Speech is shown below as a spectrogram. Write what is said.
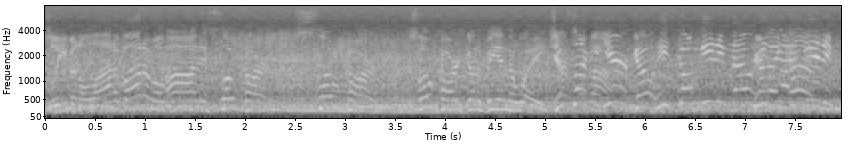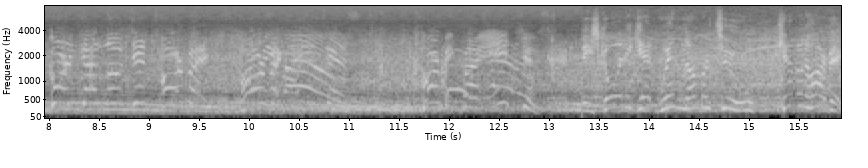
He's leaving a lot of bottom of Ah, this slow car, slow car, slow car is going to be in the way. Just like a year ago, he's going to get him, though. Here he's they going to come. get him. Gordon got loose. It's Harvick. Harvick by inches. Harvick by inches. He's going to get win number two. Kevin Harvick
